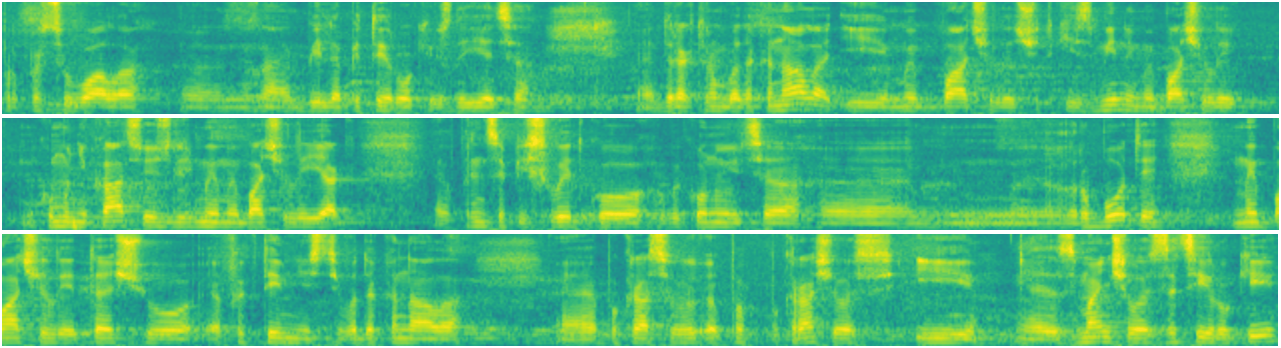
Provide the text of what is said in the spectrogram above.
пропрацювала е, не знаю, біля п'яти років, здається, е, директором водоканала, і ми бачили чіткі зміни. Ми бачили комунікацію з людьми. Ми бачили, як в принципі швидко виконуються роботи. Ми бачили те, що ефективність водоканала е, е, по- покращилась і е, зменшилась за ці роки.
